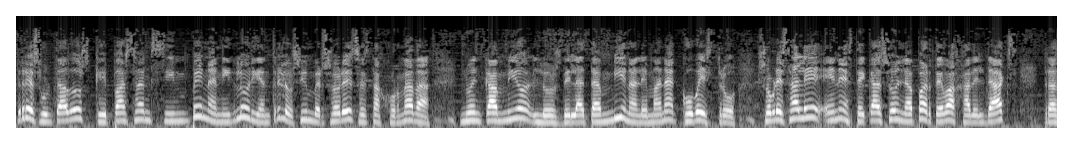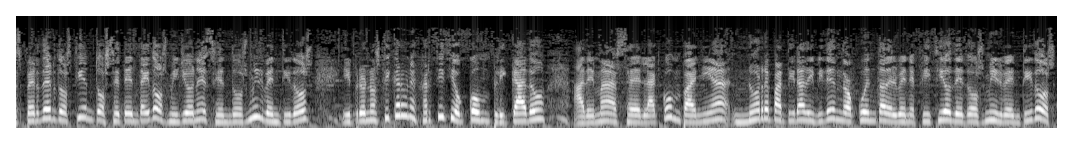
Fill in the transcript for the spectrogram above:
Resultados que pasan sin pena ni gloria entre los inversores esta jornada. No en cambio los de la también alemana Covestro. Sobresale en este caso en la parte baja del DAX tras perder 272 millones en 2022 y pronosticar un ejercicio complicado. Además, eh, la compañía no repartirá dividendo a cuenta del beneficio de 2022.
